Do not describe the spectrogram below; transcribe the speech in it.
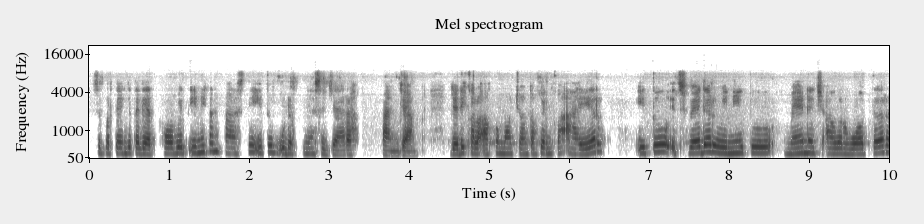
Seperti yang kita lihat, COVID ini kan pasti itu udah punya sejarah panjang. Jadi kalau aku mau contohin ke air, itu it's better we need to manage our water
